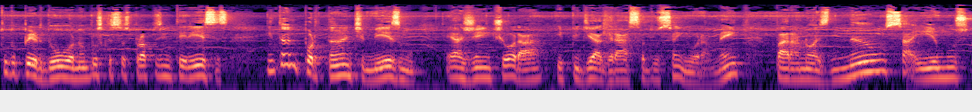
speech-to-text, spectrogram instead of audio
tudo perdoa, não busca seus próprios interesses. Então, o importante mesmo é a gente orar e pedir a graça do Senhor, amém? Para nós não sairmos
